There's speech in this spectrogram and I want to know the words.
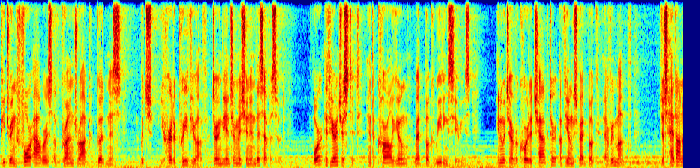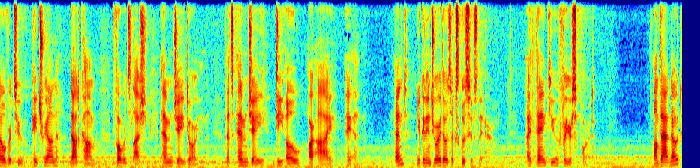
featuring four hours of grunge rock goodness, which you heard a preview of during the intermission in this episode, or if you're interested in the Carl Jung Red Book reading series, in which I record a chapter of Jung's Red Book every month, just head on over to patreon.com forward slash MJ Dorian. That's M J D O R I A N. And you can enjoy those exclusives there. I thank you for your support. On that note,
